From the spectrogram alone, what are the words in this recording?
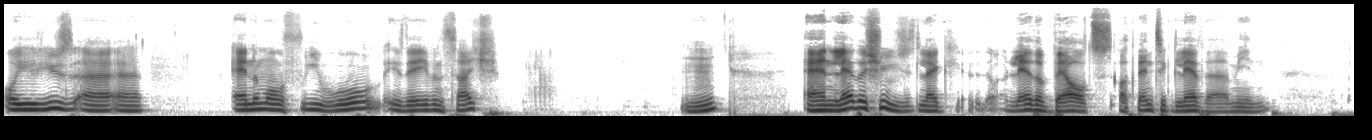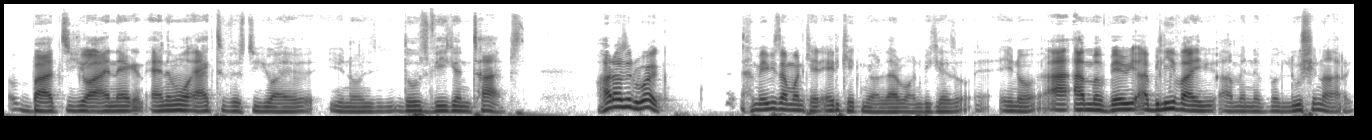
or you use uh, uh animal free wool? Is there even such? Mm-hmm. And leather shoes, like leather belts, authentic leather. I mean, but you are an animal activist. You are, you know, those vegan types. How does it work? Maybe someone can educate me on that one because, you know, I, I'm a very, I believe I am an evolutionary.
